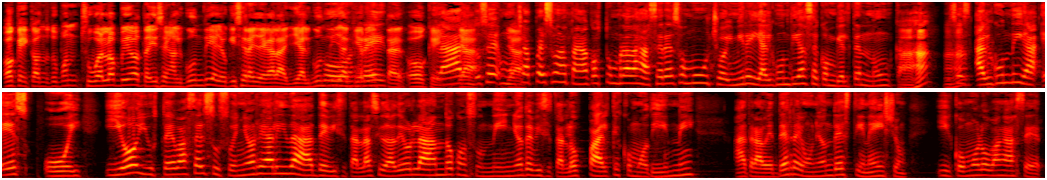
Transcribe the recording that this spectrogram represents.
Ok, cuando tú pon- subes los videos te dicen algún día yo quisiera llegar allí, algún día quiero estar. Ok, claro, ya, entonces ya. muchas personas están acostumbradas a hacer eso mucho y mire, y algún día se convierte en nunca. Ajá, Entonces, ajá. algún día es hoy. Y hoy usted va a hacer su sueño realidad de visitar la ciudad de Orlando con sus niños, de visitar los parques como Disney a través de Reunion Destination. ¿Y cómo lo van a hacer?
